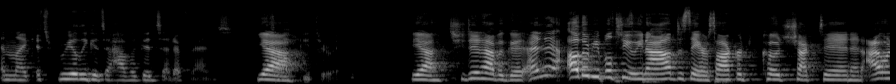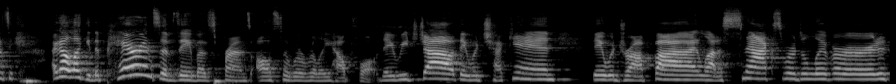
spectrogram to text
and like it's really good to have a good set of friends yeah to help you through it yeah. She did have a good, and other people too. You know, I have to say her soccer coach checked in, and I want to say I got lucky. The parents of Zaiba's friends also were really helpful. They reached out, they would check in, they would drop by. A lot of snacks were delivered.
